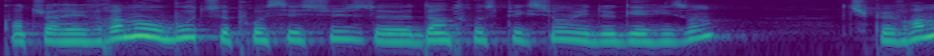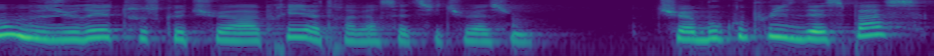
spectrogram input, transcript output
Quand tu arrives vraiment au bout de ce processus euh, d'introspection et de guérison, tu peux vraiment mesurer tout ce que tu as appris à travers cette situation. tu as beaucoup plus d'espace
